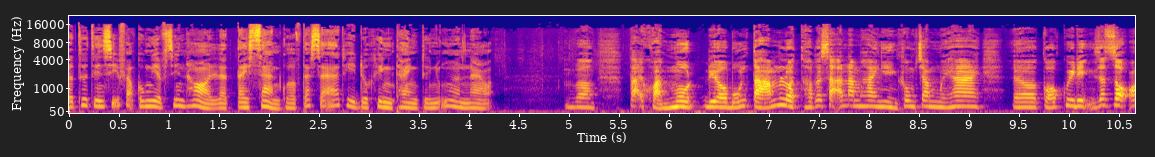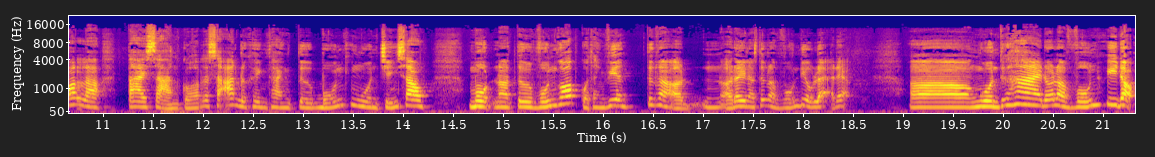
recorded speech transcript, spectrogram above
Uh, thưa tiến sĩ Phạm Công nghiệp xin hỏi là tài sản của hợp tác xã thì được hình thành từ những nguồn nào ạ? Vâng, tại khoản 1 điều 48 luật hợp tác xã năm 2012 ờ, có quy định rất rõ là tài sản của hợp tác xã được hình thành từ bốn cái nguồn chính sau. Một là từ vốn góp của thành viên, tức là ở ở đây là tức là vốn điều lệ đấy ạ. À, nguồn thứ hai đó là vốn huy động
